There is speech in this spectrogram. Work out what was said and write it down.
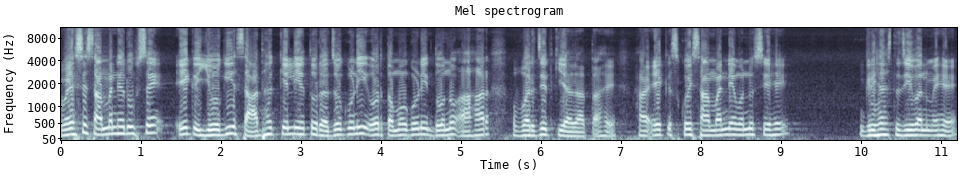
वैसे सामान्य रूप से एक योगी साधक के लिए तो रजोगुणी और तमोगुणी दोनों आहार वर्जित किया जाता है। हाँ एक कोई सामान्य मनुष्य है गृहस्थ जीवन में है।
